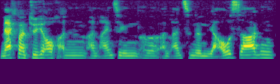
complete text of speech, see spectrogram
merkt man natürlich auch an, an einzelnen, äh, an einzelnen ja, Aussagen.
